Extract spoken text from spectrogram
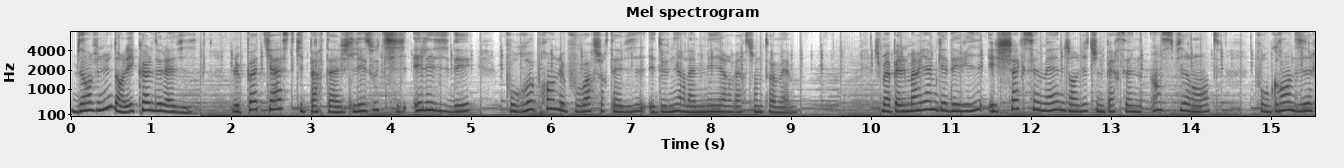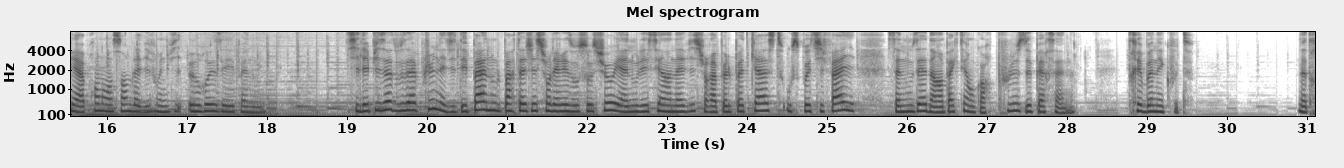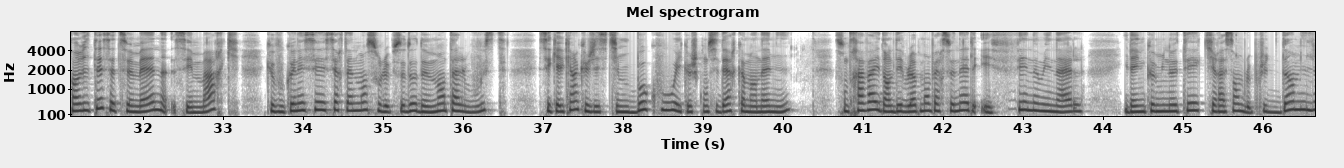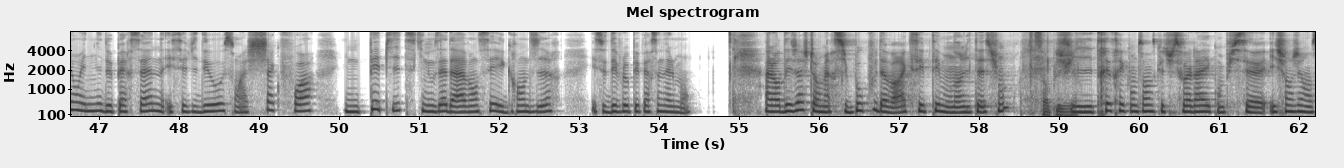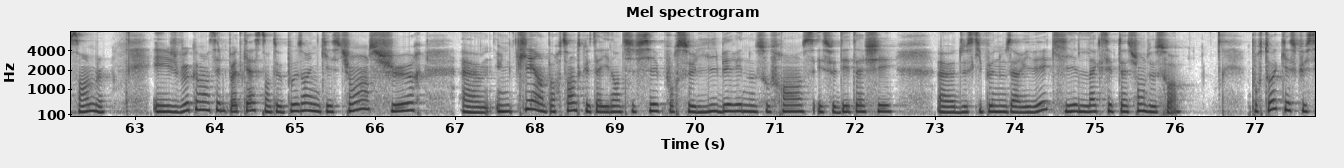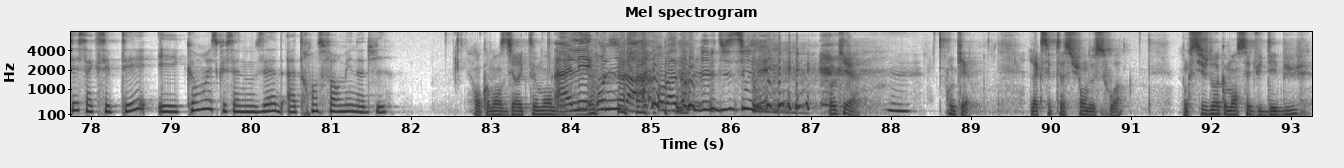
Bienvenue dans l'école de la vie, le podcast qui te partage les outils et les idées pour reprendre le pouvoir sur ta vie et devenir la meilleure version de toi-même. Je m'appelle Mariam Gaderi et chaque semaine j'invite une personne inspirante pour grandir et apprendre ensemble à vivre une vie heureuse et épanouie. Si l'épisode vous a plu, n'hésitez pas à nous le partager sur les réseaux sociaux et à nous laisser un avis sur Apple Podcast ou Spotify, ça nous aide à impacter encore plus de personnes. Très bonne écoute. Notre invité cette semaine, c'est Marc, que vous connaissez certainement sous le pseudo de Mental Boost. C'est quelqu'un que j'estime beaucoup et que je considère comme un ami. Son travail dans le développement personnel est phénoménal. Il a une communauté qui rassemble plus d'un million et demi de personnes et ses vidéos sont à chaque fois une pépite qui nous aide à avancer et grandir et se développer personnellement. Alors déjà, je te remercie beaucoup d'avoir accepté mon invitation. C'est un plaisir. Je suis très très contente que tu sois là et qu'on puisse euh, échanger ensemble. Et je veux commencer le podcast en te posant une question sur euh, une clé importante que tu as identifiée pour se libérer de nos souffrances et se détacher euh, de ce qui peut nous arriver, qui est l'acceptation de soi. Pour toi, qu'est-ce que c'est s'accepter et comment est-ce que ça nous aide à transformer notre vie? On commence directement. dans- Allez, on y va On va dans le vif du sujet Ok. Ok. L'acceptation de soi. Donc si je dois commencer du début,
